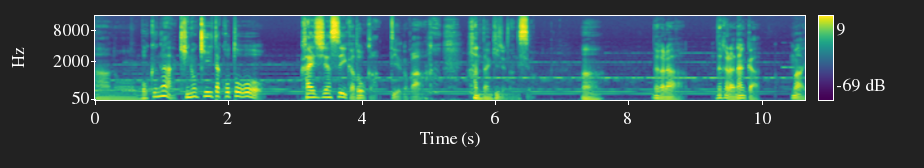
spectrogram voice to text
あの、僕が気の利いたことを返しやすいかどうかっていうのが 判断基準なんですよ。うん。だから、だからなんか、まあ、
